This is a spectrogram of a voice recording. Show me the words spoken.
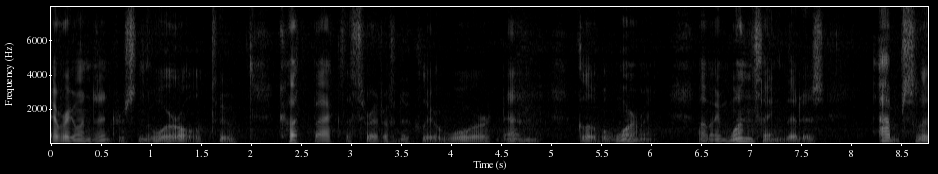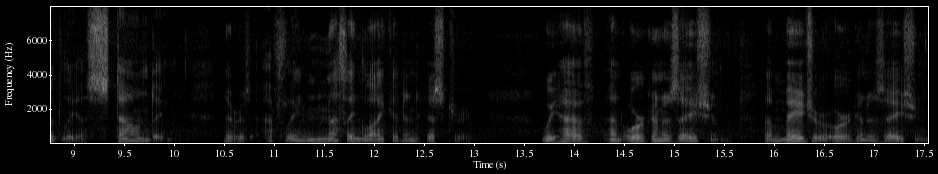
everyone's interest in the world to cut back the threat of nuclear war and global warming. I mean, one thing that is absolutely astounding, there is absolutely nothing like it in history. We have an organization, a major organization,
